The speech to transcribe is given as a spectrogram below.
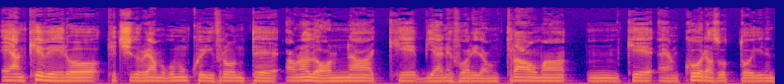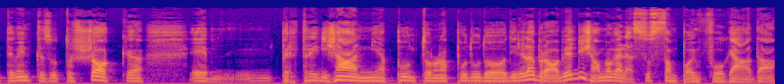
è anche vero che ci troviamo comunque di fronte a una donna che viene fuori da un trauma, mh, mm, che è ancora sotto, evidentemente sotto shock, e mm, per 13 anni appunto non ha potuto dire la propria e diciamo che adesso sta un po' infuocata.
